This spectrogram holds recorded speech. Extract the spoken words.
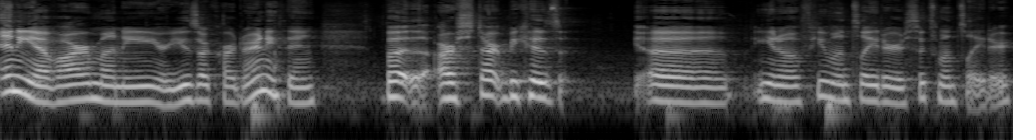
any of our money or use our card or anything, but our start because, uh, you know, a few months later, six months later,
